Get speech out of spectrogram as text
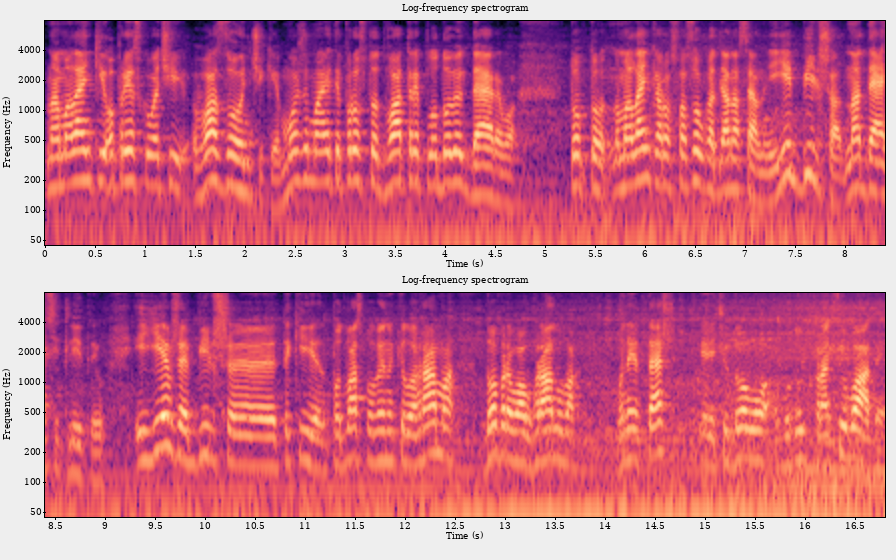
на маленькі оприскувачі вазончики. Може маєте просто 2-3 плодових дерева. Тобто маленька розфасовка для населення. Є більша на 10 літрів. І є вже більш е, такі по 2,5 кг добрива в гранулах. Вони теж чудово будуть працювати.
